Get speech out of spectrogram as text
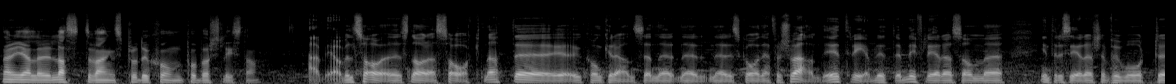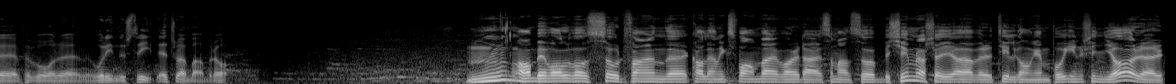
när det gäller lastvagnsproduktion på börslistan? Ja, vi har väl eh, snarare saknat eh, konkurrensen när, när, när Scania försvann. Det är trevligt, det blir flera som eh, intresserar sig för, vårt, eh, för vår, vår industri. Det tror jag bara är bra. Mm, AB Volvos ordförande Karl-Henrik Svanberg var det där som alltså bekymrar sig över tillgången på ingenjörer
